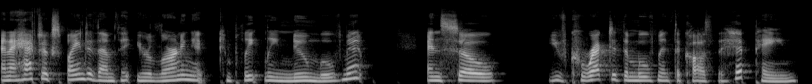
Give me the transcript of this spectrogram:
And I have to explain to them that you're learning a completely new movement. And so you've corrected the movement that caused the hip pain.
